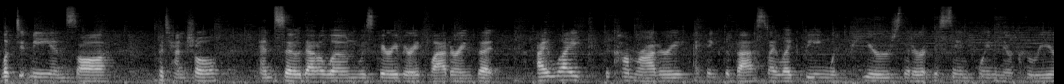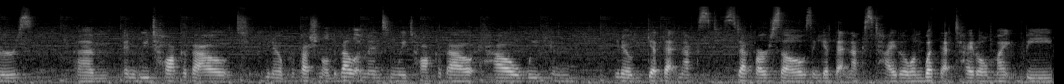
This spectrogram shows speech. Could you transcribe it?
looked at me and saw potential. And so that alone was very, very flattering. But I like the camaraderie, I think the best. I like being with peers that are at the same point in their careers. Um, and we talk about, you know, professional development and we talk about how we can, you know, get that next step ourselves and get that next title and what that title might be.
